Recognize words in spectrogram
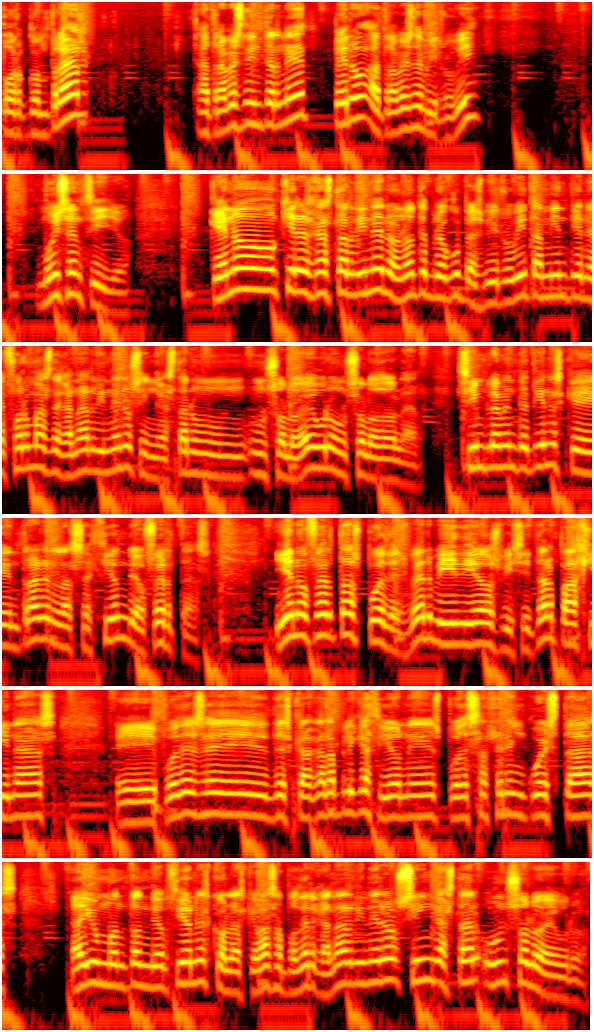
por comprar a través de internet, pero a través de Birrubí. Muy sencillo. ¿Que no quieres gastar dinero? No te preocupes, Birrubí también tiene formas de ganar dinero sin gastar un, solo euro, un solo dólar. Simplemente tienes que entrar en la sección de ofertas. Y en ofertas puedes ver vídeos, visitar páginas, eh, puedes eh, descargar aplicaciones, puedes hacer encuestas. Hay un montón de opciones con las que vas a poder ganar dinero sin gastar un solo euro.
